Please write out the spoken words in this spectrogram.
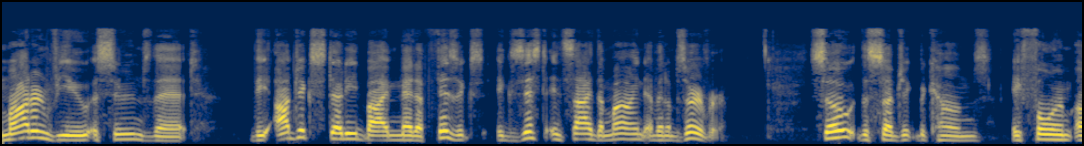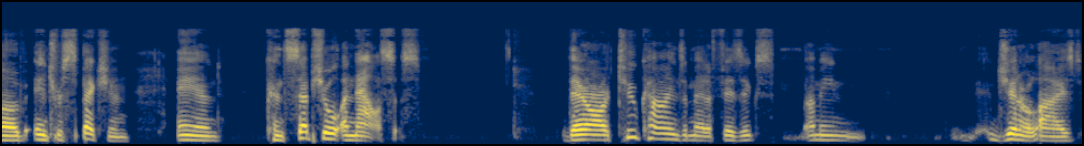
modern view assumes that the objects studied by metaphysics exist inside the mind of an observer. So the subject becomes a form of introspection and conceptual analysis. There are two kinds of metaphysics. I mean, generalized.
